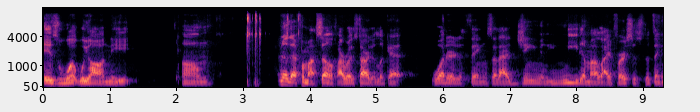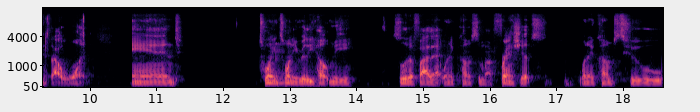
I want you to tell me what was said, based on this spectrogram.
is what we all need. Um, I know that for myself. I really started to look at what are the things that I genuinely need in my life versus the things that I want. And 2020 mm-hmm. really helped me solidify that when it comes to my friendships when it comes to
